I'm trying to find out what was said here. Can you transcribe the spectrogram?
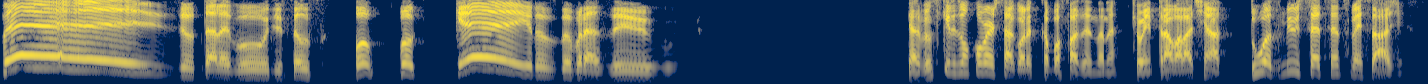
beijo, Telemude, seus fofoqueiros do Brasil. Quero ver o que, que eles vão conversar agora que acabou a Fazenda, né? Porque eu entrava lá, tinha 2.700 mensagens.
